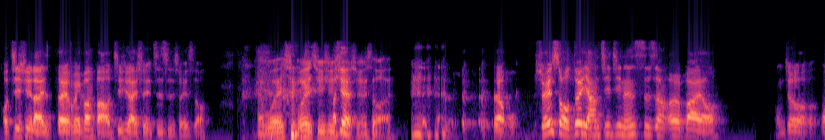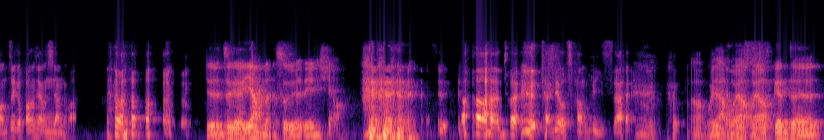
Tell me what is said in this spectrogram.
我继续来，对，没办法，我继续来选支持水手。哎，我也我也继续选水手哎。对啊，水手对杨基今年四胜二败哦，我们就往这个方向想吧。觉得这个样本数有点小。对，才六场比赛。啊，我要我要我要跟着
